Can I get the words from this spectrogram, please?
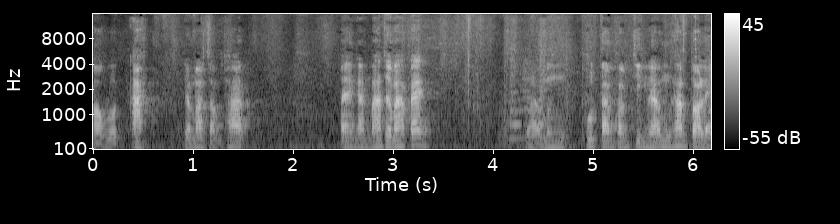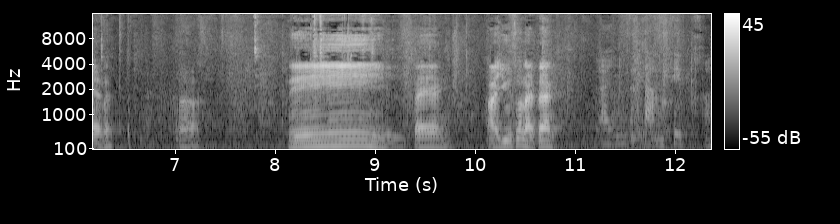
ออกรถอะจะมาสัมภาษณ์แป้งกันมาเจอมาแป้งนะมึงพูดตามความจริงนะมึงห้ามตอแหลนะอ่านี่ แป้งอายุเท่าไหร่แป้งอายุสามสิบค่ะ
